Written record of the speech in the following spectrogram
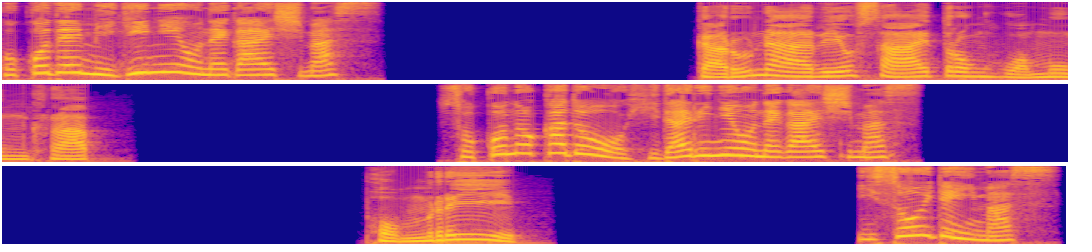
ここで右にお願いしますกรุณาเลี้ยวซ้ายตรงหัวมุมครับ そこの角を左にお願いします。ผมรีบ急いでいます。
